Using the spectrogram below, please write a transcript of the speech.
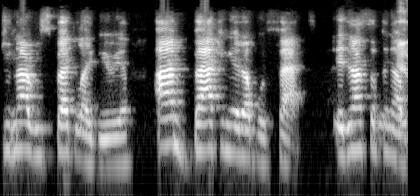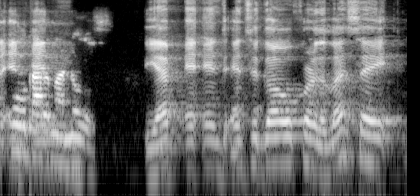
do not respect Liberia. I'm backing it up with facts. It's not something I pulled and, out of my nose. Yep, and, and, and to go further, let's say,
